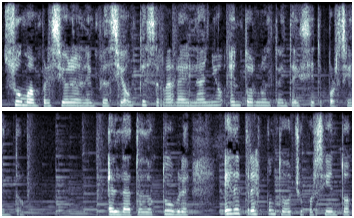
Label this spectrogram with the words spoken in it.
suman presión a la inflación que cerrará el año en torno al 37%. El dato de octubre es de 3.8%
